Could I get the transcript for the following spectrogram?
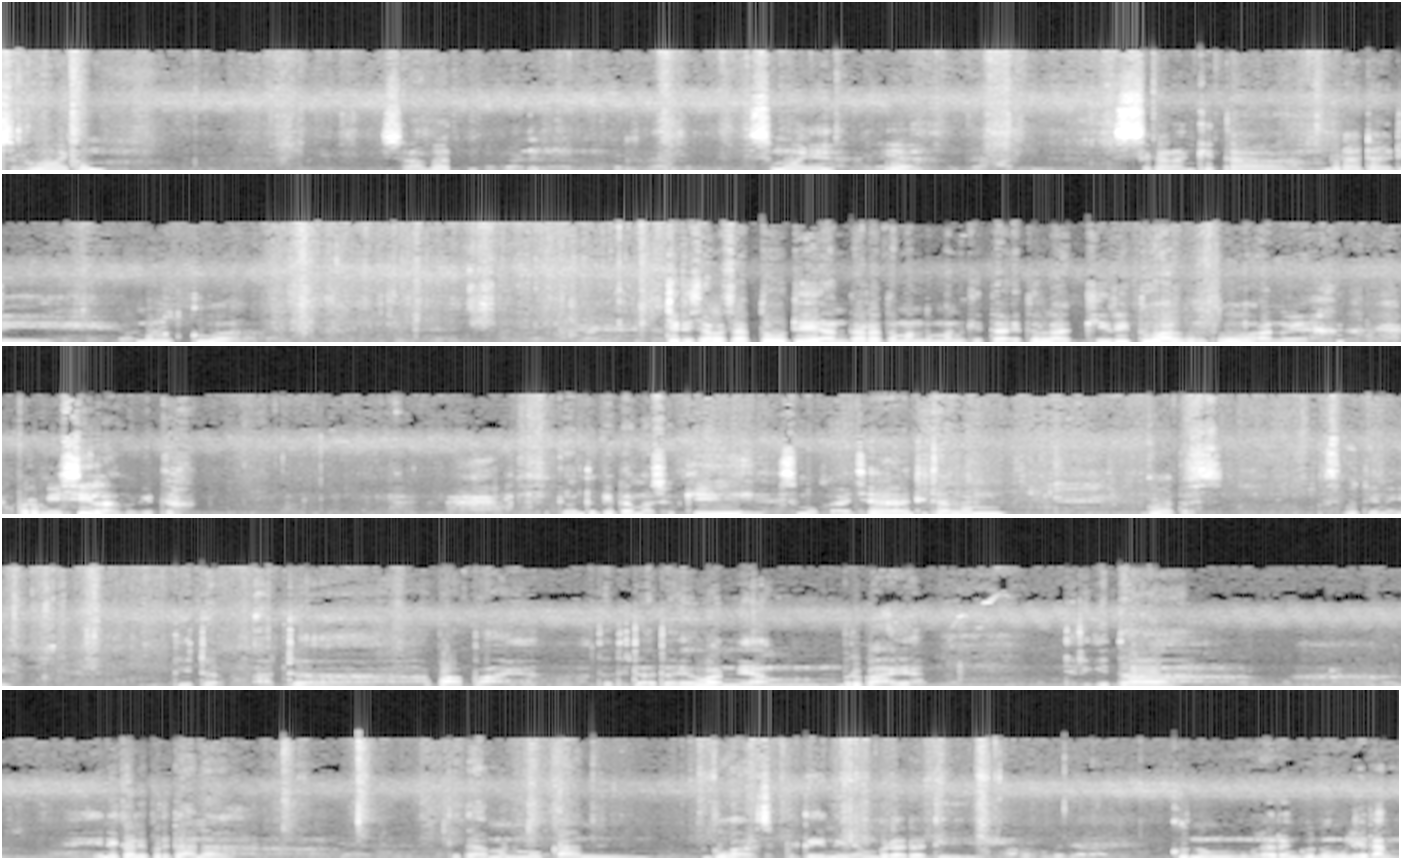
Assalamualaikum. Sahabat Semuanya Ya. Sekarang kita berada di Mulut gua. Jadi salah satu di antara teman-teman kita itu lagi ritual untuk anu ya permisi lah begitu. Untuk kita masuki semoga aja di dalam gua tersebut ini tidak ada apa-apa ya atau tidak ada hewan yang berbahaya. Jadi kita ini kali perdana kita menemukan goa seperti ini yang berada di gunung lereng gunung Lirang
